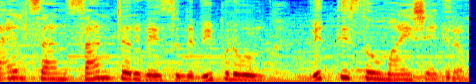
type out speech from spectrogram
ടൈൽസ് ആൻഡ് സാനിറ്ററി വേസിന്റെ വിപുലവും വ്യത്യസ്തവുമായ ശേഖരം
